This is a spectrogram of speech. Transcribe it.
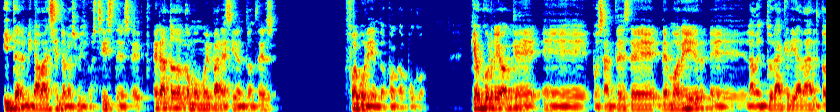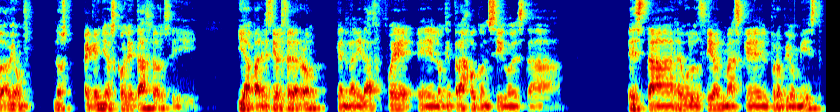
Y terminaban siendo los mismos chistes. Eh, era todo como muy parecido, entonces fue muriendo poco a poco. ¿Qué ocurrió? Que eh, pues antes de, morir, eh, la aventura quería dar todavía unos pequeños coletazos y, y apareció el CD-ROM, que en realidad fue lo que trajo consigo esta, esta revolución más que el propio Mist.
